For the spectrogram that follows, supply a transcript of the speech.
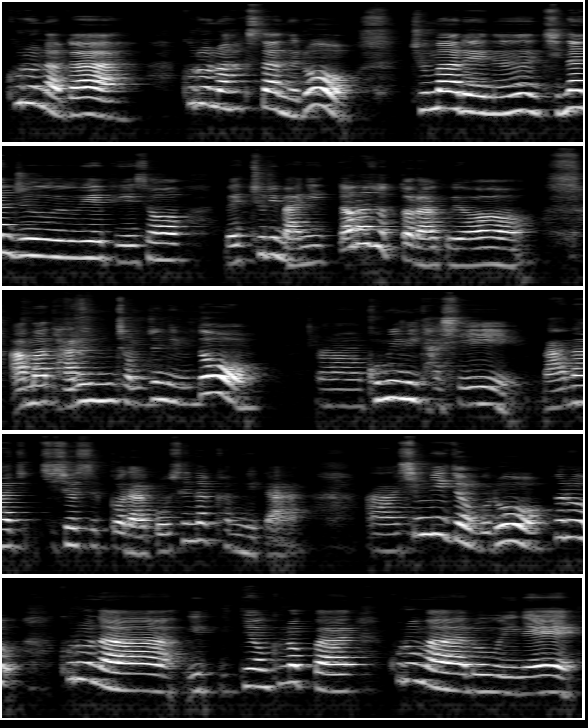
코로나가 코로나 확산으로 주말에는 지난주에 비해서 매출이 많이 떨어졌더라고요. 아마 다른 점주님도 어, 고민이 다시 많아지셨을 거라고 생각합니다. 아, 심리적으로 프로, 코로나 이- 이태원 클럽발 코로나로 인해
